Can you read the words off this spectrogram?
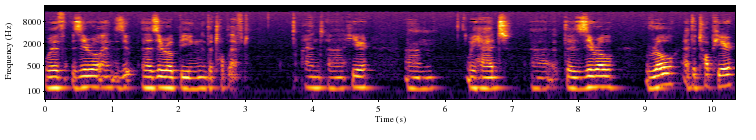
with 0 and ze uh, 0 being the top left. And uh, here um, we had uh, the 0 row at the top here.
